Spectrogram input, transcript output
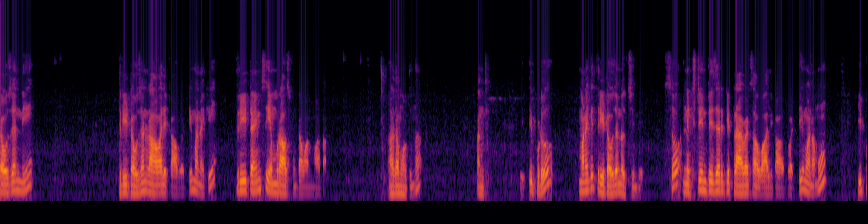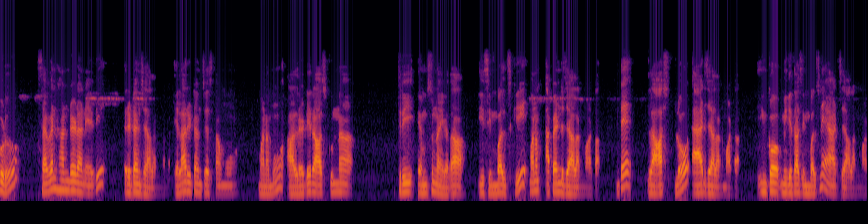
థౌజండ్ని త్రీ థౌజండ్ రావాలి కాబట్టి మనకి త్రీ టైమ్స్ ఎం రాసుకుంటాం అనమాట అర్థమవుతుందా? అంతే. ఇప్పుడు మనకి త్రీ థౌజండ్ వచ్చింది. సో నెక్స్ట్ ఇంటీజర్కి ట్రావెల్స్ అవ్వాలి కాబట్టి మనము ఇప్పుడు సెవెన్ హండ్రెడ్ అనేది రిటర్న్ చేయాలన్నమాట. ఎలా రిటర్న్ చేస్తాము? మనము ఆల్రెడీ రాసుకున్న త్రీ ఎమ్స్ ఉన్నాయి కదా ఈ సింబల్స్కి మనం అపెండ్ చేయాలన్నమాట. అంటే లాస్ట్లో యాడ్ చేయాలన్నమాట. ఇంకో మిగతా సింబల్స్ని యాడ్ చేయాలన్నమాట.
